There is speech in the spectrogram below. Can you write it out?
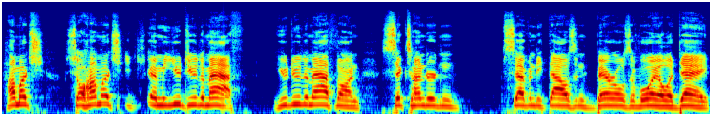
How much? So, how much? I mean, you do the math. You do the math on 670,000 barrels of oil a day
